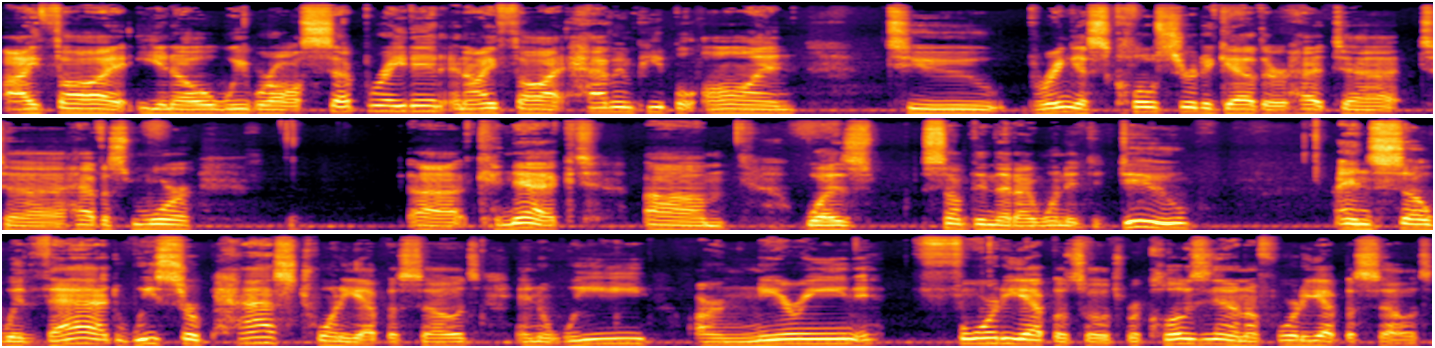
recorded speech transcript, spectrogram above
I thought, you know, we were all separated. And I thought having people on to bring us closer together, had to, to have us more uh, connect, um, was something that I wanted to do. And so, with that, we surpassed 20 episodes and we are nearing 40 episodes. We're closing in on 40 episodes.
